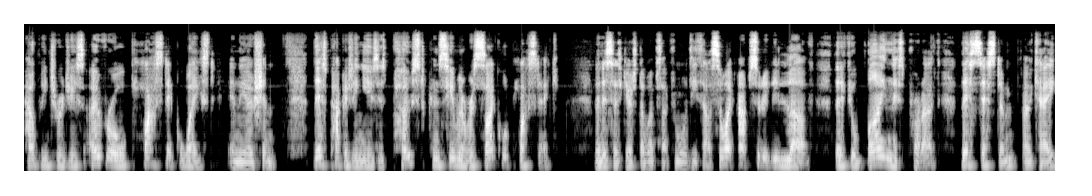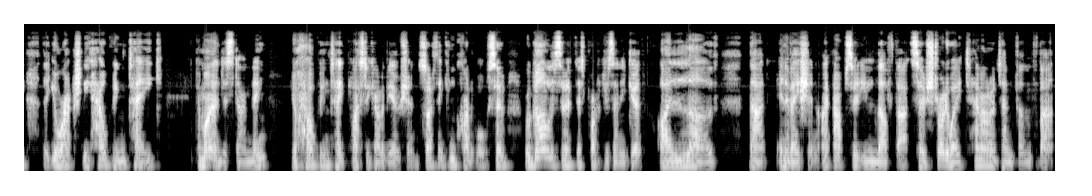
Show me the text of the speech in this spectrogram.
helping to reduce overall plastic waste in the ocean. This packaging uses post-consumer recycled plastic. Then it says go to the website for more details. So I absolutely love that if you're buying this product, this system, okay, that you're actually helping take, to my understanding, you're helping take plastic out of the ocean. So I think incredible. So regardless of if this product is any good, I love that innovation. I absolutely love that. So straight away, 10 out of 10 for them for that.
